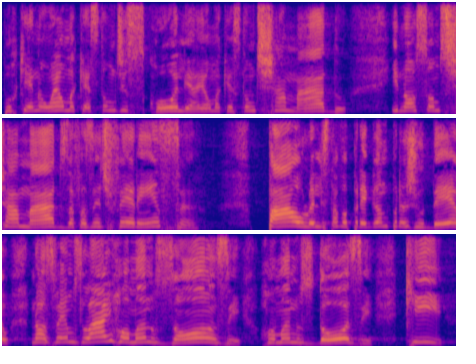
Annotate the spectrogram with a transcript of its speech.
porque não é uma questão de escolha, é uma questão de chamado. E nós somos chamados a fazer diferença. Paulo, ele estava pregando para judeu. Nós vemos lá em Romanos 11, Romanos 12, que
